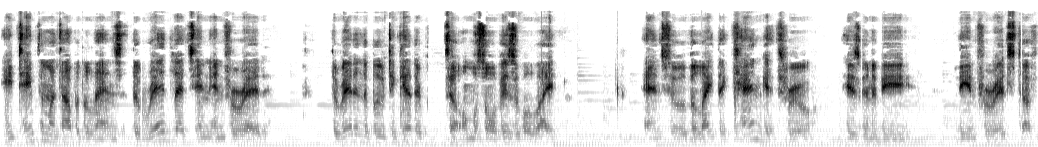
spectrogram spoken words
he taped them on top of the lens. The red lets in infrared. The red and the blue together puts out almost all visible light. And so the light that can get through is going to be the infrared stuff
